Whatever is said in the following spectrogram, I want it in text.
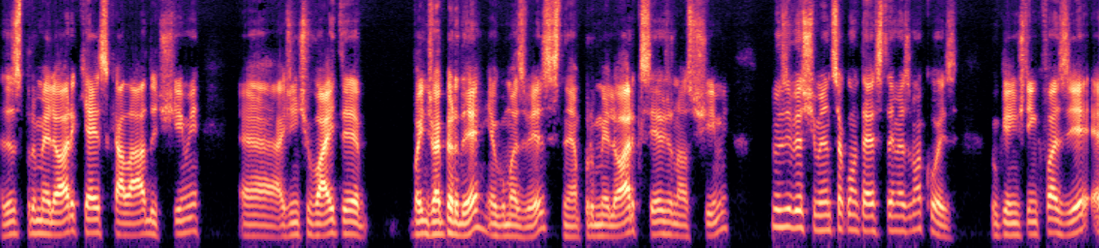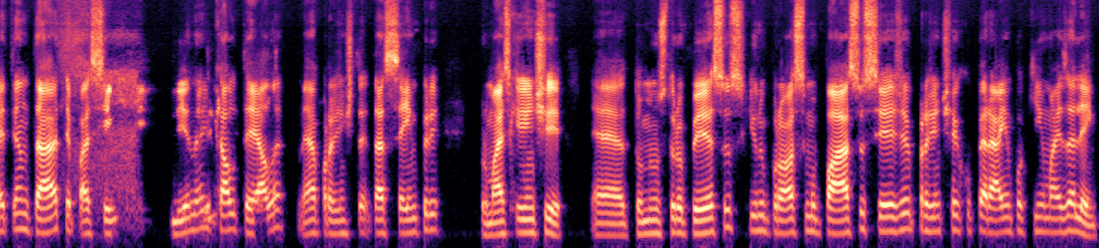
às vezes para o melhor que é escalar do time, é, a gente vai ter, a gente vai perder em algumas vezes, né, por melhor que seja o nosso time. Nos investimentos acontece a mesma coisa. O que a gente tem que fazer é tentar ter paciência, disciplina e cautela, né, para a gente estar tá sempre, por mais que a gente é, tome uns tropeços, que no próximo passo seja para a gente recuperar um pouquinho mais além,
